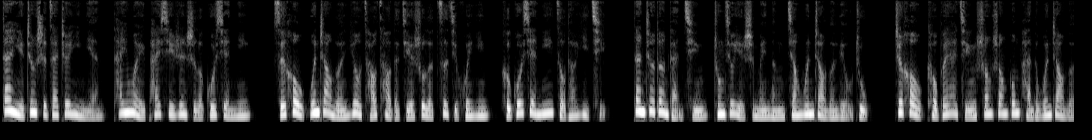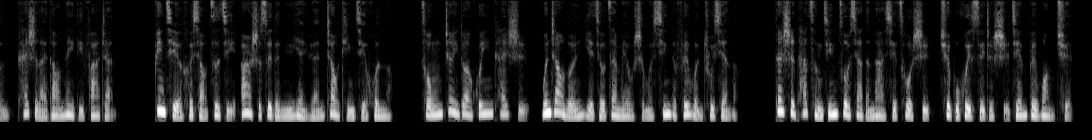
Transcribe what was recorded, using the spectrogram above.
但也正是在这一年，他因为拍戏认识了郭羡妮。随后，温兆伦又草草的结束了自己婚姻，和郭羡妮走到一起。但这段感情终究也是没能将温兆伦留住。之后，口碑爱情双双崩盘的温兆伦开始来到内地发展，并且和小自己二十岁的女演员赵婷结婚了。从这一段婚姻开始，温兆伦也就再没有什么新的绯闻出现了。但是他曾经做下的那些错事，却不会随着时间被忘却，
